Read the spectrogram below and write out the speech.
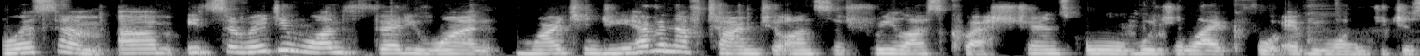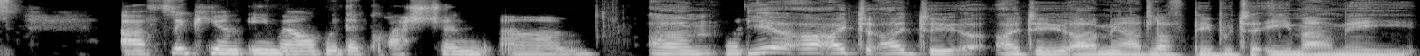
Awesome. Um, it's already 1.31. Martin, do you have enough time to answer three last questions or would you like for everyone to just uh, flick you an email with a question? Um, um, yeah, I, I, do. I do. I mean, I'd love people to email me,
